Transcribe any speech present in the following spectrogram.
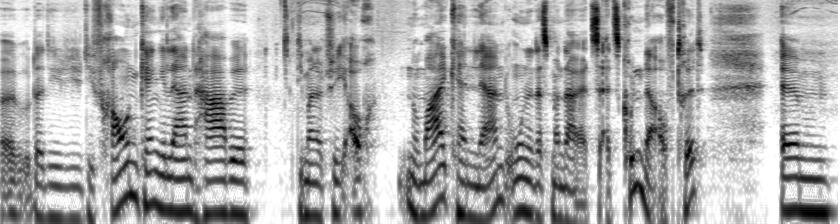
äh, oder die, die, die, Frauen kennengelernt habe, die man natürlich auch normal kennenlernt, ohne dass man da als, als Kunde auftritt, ähm,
